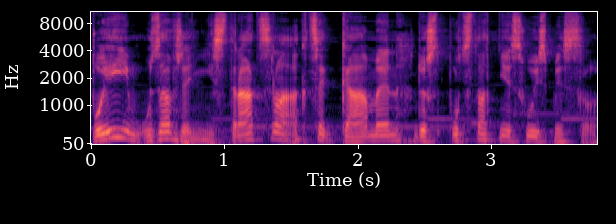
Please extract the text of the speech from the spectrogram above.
Po jejím uzavření ztrácela akce Kámen dost podstatně svůj smysl.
